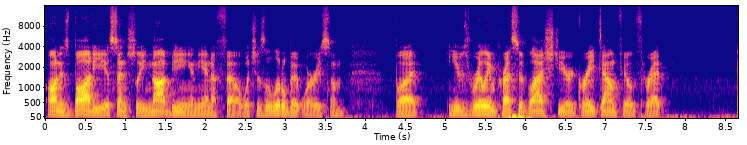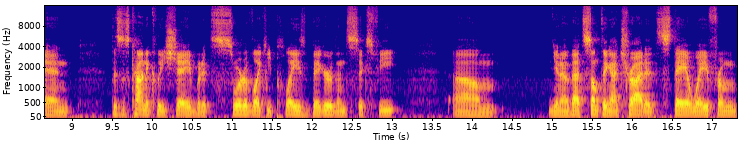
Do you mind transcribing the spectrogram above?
on his body essentially not being in the NFL, which is a little bit worrisome. But he was really impressive last year, great downfield threat, and this is kind of cliche, but it's sort of like he plays bigger than six feet. Um, you know, that's something I try to stay away from.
